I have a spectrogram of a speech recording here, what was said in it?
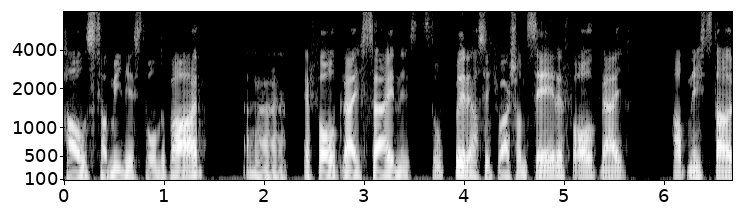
Haus, Familie ist wunderbar, erfolgreich sein ist super. Also ich war schon sehr erfolgreich, habe nichts da,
